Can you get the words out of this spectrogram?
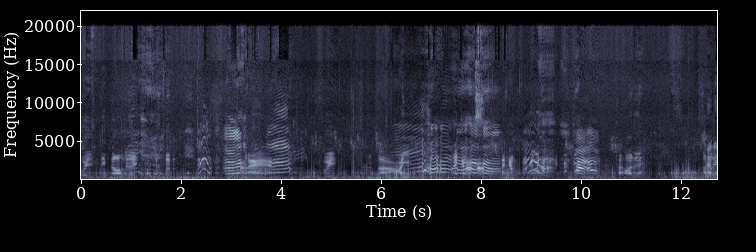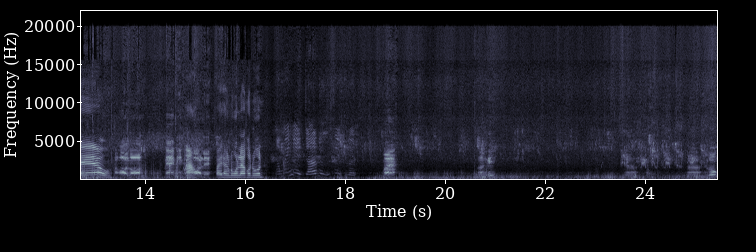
เฮ้ยติดน้องเลยแหมเฮ้ย ตายขาอ่อนเลยขามาแล้วอ่อนเหรอ แม่พี่ขาอ่อนเลย ไปทางนู้นแล้วคนนู้น มาทางนี้อ่าอ่าลง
